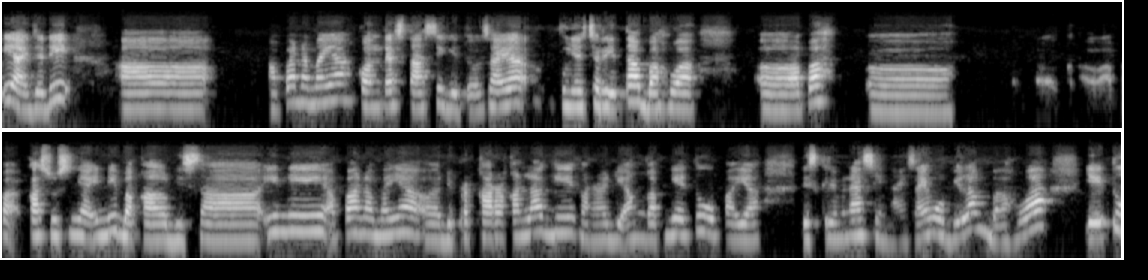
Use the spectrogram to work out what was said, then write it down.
iya jadi uh, apa namanya kontestasi gitu. Saya punya cerita bahwa uh, apa uh, kasusnya ini bakal bisa ini apa namanya uh, diperkarakan lagi karena dianggapnya itu upaya diskriminasi. Nah, saya mau bilang bahwa yaitu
